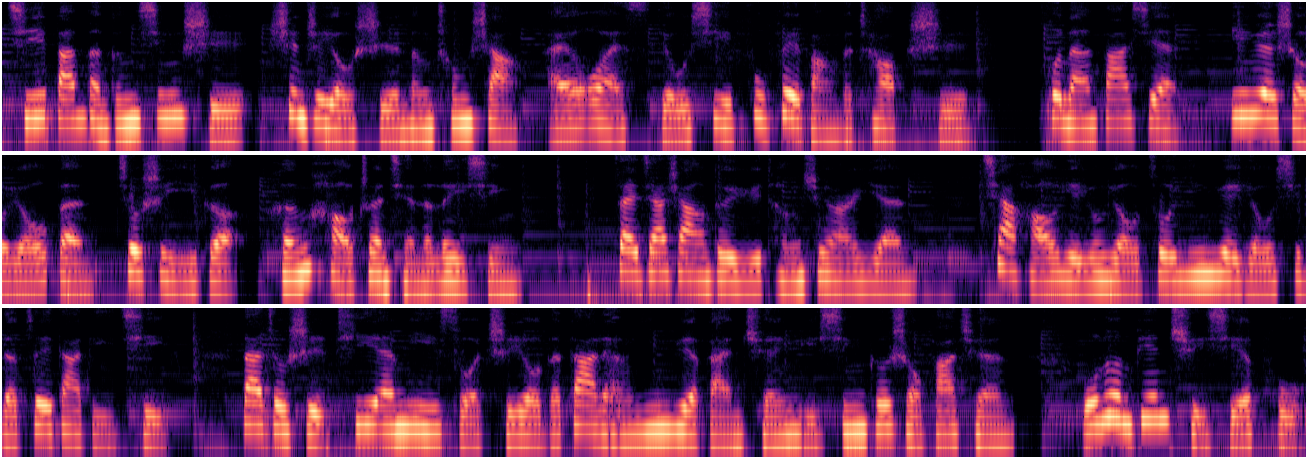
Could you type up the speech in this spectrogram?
其版本更新时，甚至有时能冲上 iOS 游戏付费榜的 Top 十。不难发现，音乐手游本就是一个很好赚钱的类型。再加上对于腾讯而言，恰好也拥有做音乐游戏的最大底气。那就是 TME 所持有的大量音乐版权与新歌首发权，无论编曲写谱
